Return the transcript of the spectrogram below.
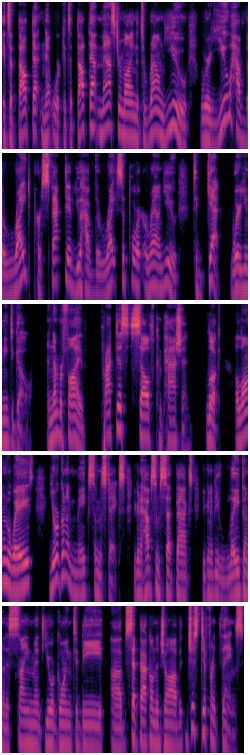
It's about that network, it's about that mastermind that's around you where you have the right perspective, you have the right support around you to get where you need to go. And number 5, practice self-compassion. Look, along the ways, you're going to make some mistakes. You're going to have some setbacks. You're going to be late on an assignment. You're going to be uh, set back on the job, just different things.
